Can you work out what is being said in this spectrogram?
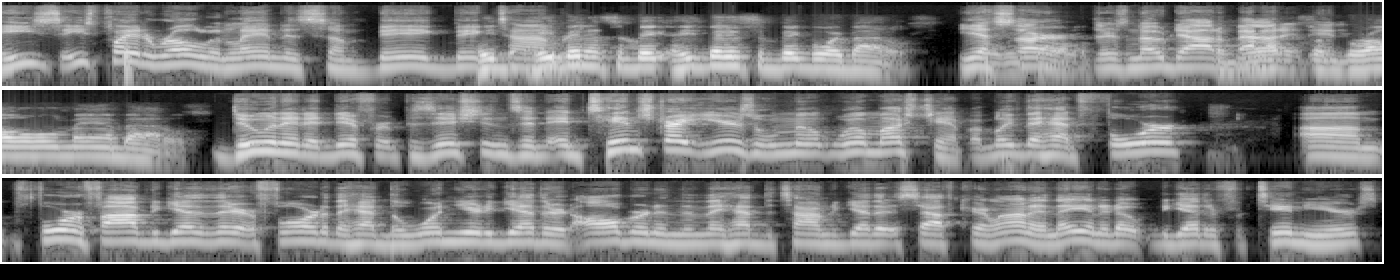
He's he's played a role and landed some big, big he, time. He's been in some big he's been in some big boy battles. Yes, sir. There's no doubt some about it. Some grown man battles. Doing it at different positions and, and 10 straight years with Will Muschamp. I believe they had four um, four or five together there at Florida. They had the one year together at Auburn, and then they had the time together at South Carolina, and they ended up together for 10 years.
